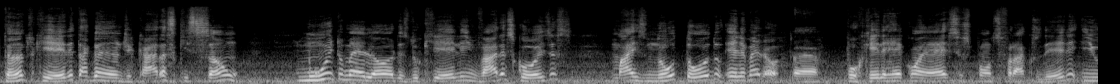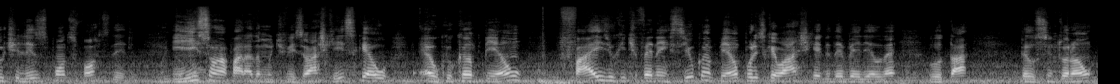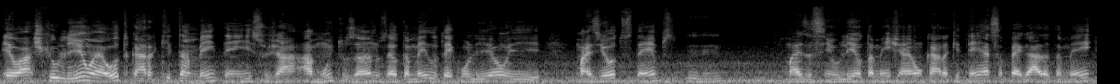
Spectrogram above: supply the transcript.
Tanto que ele tá ganhando de caras que são muito melhores do que ele em várias coisas, mas no todo ele é melhor. É. Porque ele reconhece os pontos fracos dele e utiliza os pontos fortes dele. e isso é uma parada muito difícil. Eu acho que isso que é o, é o que o campeão faz e o que diferencia o campeão. Por isso que eu acho que ele deveria né, lutar pelo cinturão. Eu acho que o Leon é outro cara que também tem isso já há muitos anos. Eu também lutei com o Leon, e, mas em outros tempos. Uhum. Mas assim, o Leon também já é um cara que tem essa pegada também.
